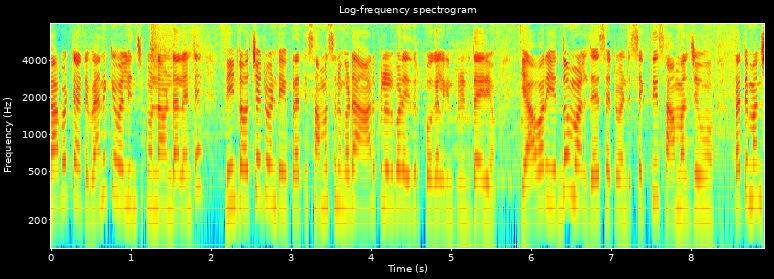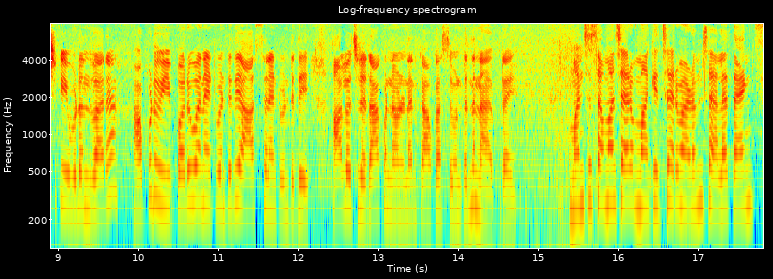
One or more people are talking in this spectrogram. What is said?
కాబట్టి అటు వెనక్కి వెళ్ళించకుండా ఉండాలంటే దీంట్లో వచ్చేటువంటి ప్రతి సమస్యను కూడా ఆడపిల్లలు కూడా ఎదుర్కోగలిగినటువంటి ధైర్యం. ఎవరి యుద్ధం వాళ్ళు చేసేటువంటి శక్తి సామర్థ్యం ప్రతి మనిషికి ఇవ్వడం ద్వారా అప్పుడు ఈ పరువు అనేటువంటిది ఆస్తి అనేటువంటిది ఆలోచన రాకుండా ఉండడానికి అవకాశం ఉంటుంది నా అభిప్రాయం. మంచి సమాచారం మాకు ఇచ్చారు మేడం. చాలా thanks.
